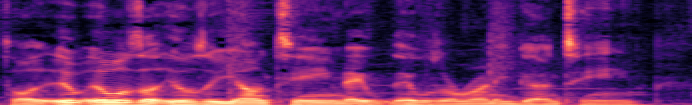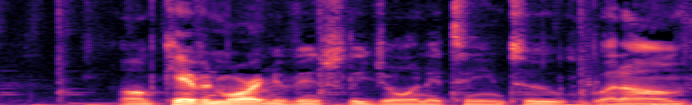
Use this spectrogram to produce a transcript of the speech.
so it, it was a it was a young team. They they was a running gun team. Um, Kevin Martin eventually joined the team too, but um,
